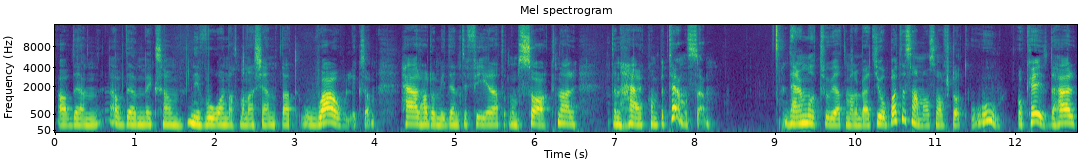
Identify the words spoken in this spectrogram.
av den, av den liksom nivån att man har känt att wow, liksom, här har de identifierat att de saknar den här kompetensen. Däremot tror jag att man har börjat jobba tillsammans och man har förstått, oh, okej, okay, här,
